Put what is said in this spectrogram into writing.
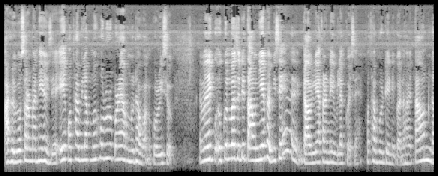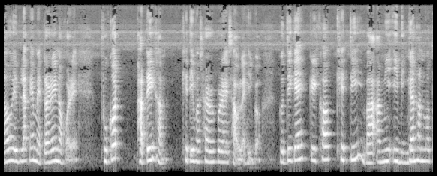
আঢ়ৈ বছৰ মানহে হৈছে এই কথাবিলাক মই সৰুৰ পৰাই অনুধাৱন কৰিছোঁ। মানে কোনোবা যদি টাউনীয়ে ভাবিছে গাঁৱলীয়া কাৰণে এইবিলাক কৈছে কথাবোৰ তেনেকুৱা নহয়। টাউন গাঁও এইবিলাকে মেটাৰেই নকৰে। ভোকত ভাতেই খাম খেতি পথাৰৰ পৰাই চাউল আহিব। গতিকে কৃষক খেতি বা আমি এই বিজ্ঞানসন্মত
